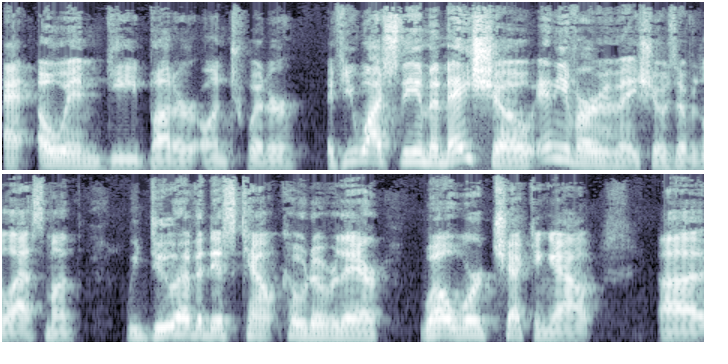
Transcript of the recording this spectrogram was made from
at OMG Butter on Twitter. If you watch the MMA show, any of our MMA shows over the last month, we do have a discount code over there. Well worth checking out. Uh,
